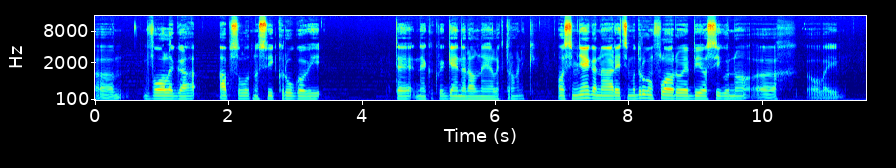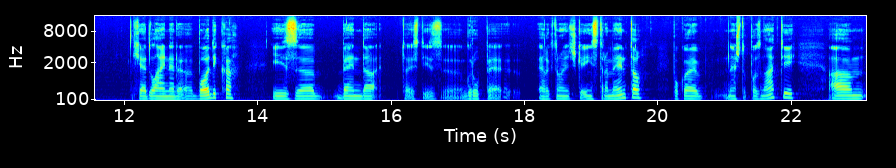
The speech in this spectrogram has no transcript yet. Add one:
um, vole ga apsolutno svi krugovi te nekakve generalne elektronike. Osim njega na recimo drugom floru je bio sigurno uh, ovaj headliner uh, Bodika iz uh, benda, to jest iz uh, grupe elektroničke Instrumental, po kojoj je nešto poznatiji. Um,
